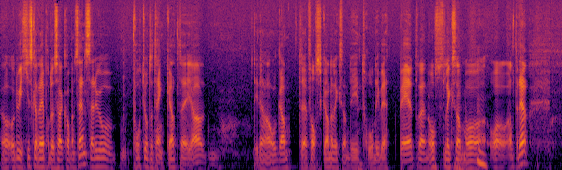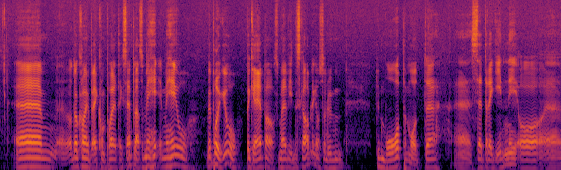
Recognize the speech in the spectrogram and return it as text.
og, og du ikke skal reprodusere common sense, så er det jo fort gjort å tenke at eh, ja, de der arrogante forskerne, liksom. De tror de vet bedre enn oss, liksom, og, Mm. og alt det der. Eh, og da kan jeg bare komme på et eksempel. Altså, vi, vi, jo, vi bruker jo begreper som er vitenskapelige, så du, du må på en måte eh, sette deg inn i, og, eh,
